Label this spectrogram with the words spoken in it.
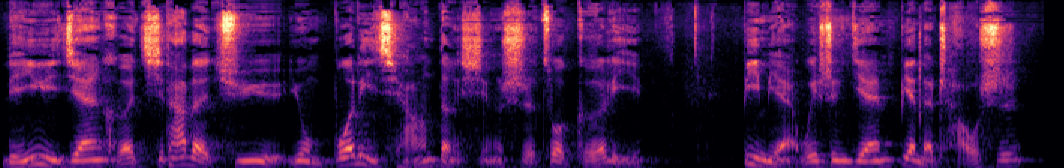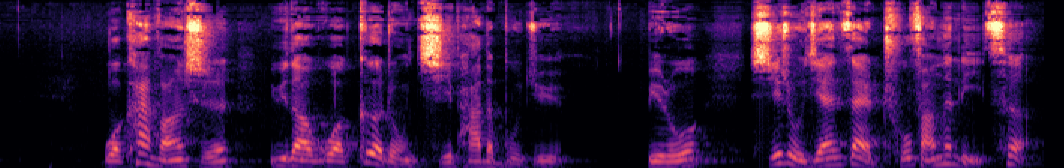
淋浴间和其他的区域用玻璃墙等形式做隔离，避免卫生间变得潮湿。我看房时遇到过各种奇葩的布局。比如洗手间在厨房的里侧，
